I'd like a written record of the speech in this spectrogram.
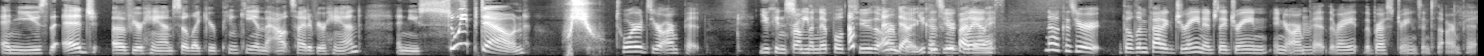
and use the edge of your hand, so like your pinky and the outside of your hand, and you sweep down. Whoosh. Towards your armpit. You can From the nipple to the armpit. Because your glands. No, because you're the lymphatic drainage, they drain in Mm-hmm. your armpit, right? The breast drains into the armpit.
